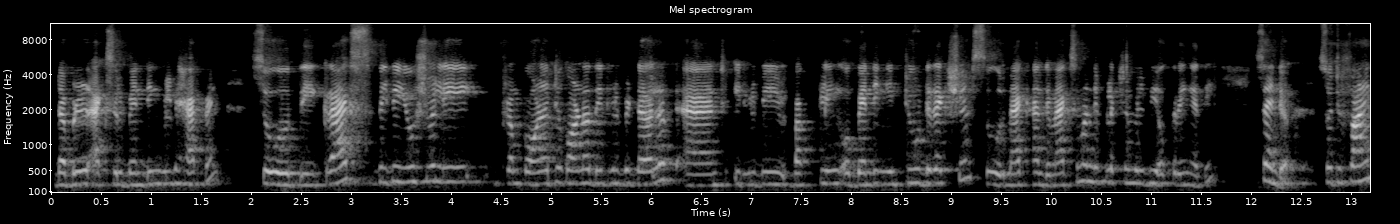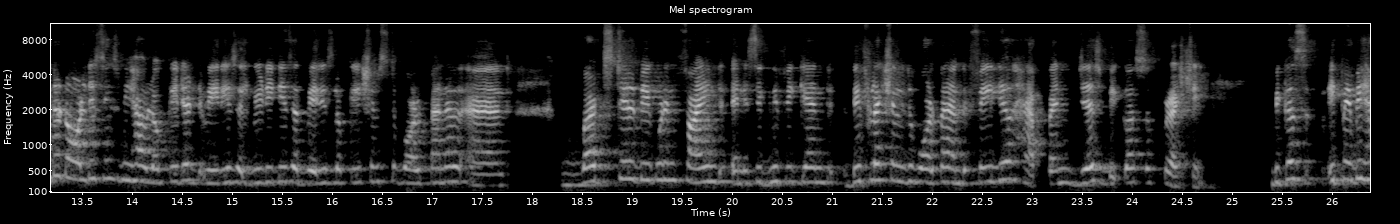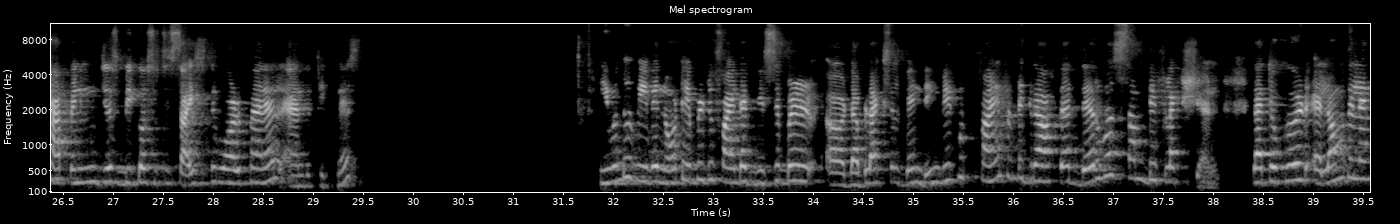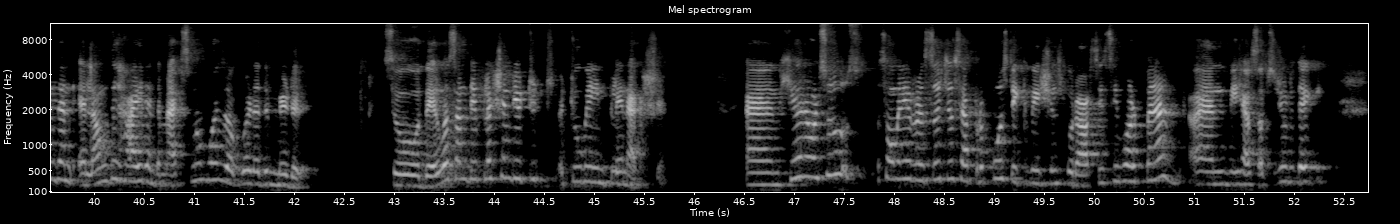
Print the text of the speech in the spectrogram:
double axle bending will happen. So the cracks will be usually from corner to corner, it will be developed and it will be buckling or bending in two directions. So and the maximum deflection will be occurring at the center. So to find out all these things, we have located various LVDTs at various locations, the wall panel and but still we couldn't find any significant deflection in the wall panel and the failure happened just because of crushing. Because it may be happening just because of the size of the wall panel and the thickness. Even though we were not able to find that visible uh, double axial bending, we could find from the graph that there was some deflection that occurred along the length and along the height and the maximum was occurred at the middle. So there was some deflection due to two-way in-plane action. And here also, so many researchers have proposed equations for RCC wall panel, and we have substituted the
